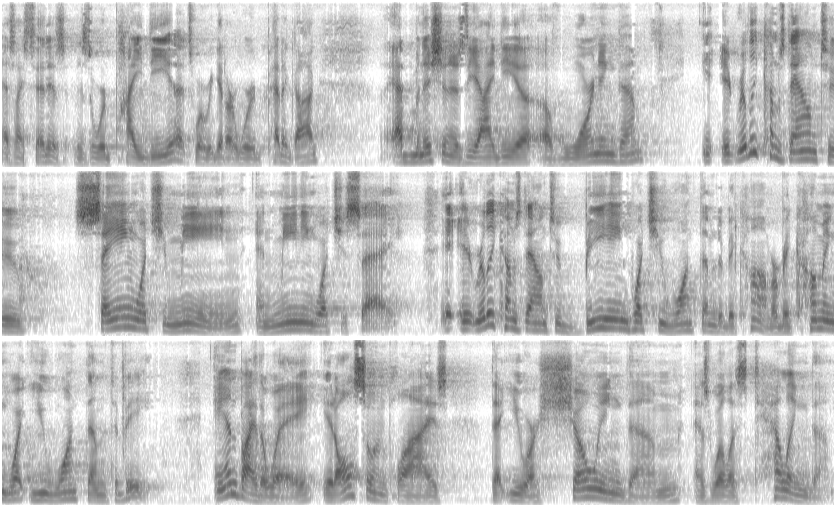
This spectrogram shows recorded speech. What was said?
as I said, is, is the word paideia. It's where we get our word pedagogue. Admonition is the idea of warning them. It, it really comes down to saying what you mean and meaning what you say. It, it really comes down to being what you want them to become or becoming what you want them to be. And by the way, it also implies that you are showing them as well as telling them.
